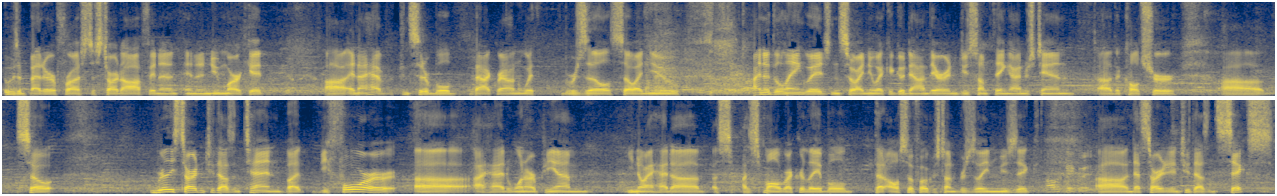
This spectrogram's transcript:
it was a better for us to start off in a in a new market. Yeah uh, and I have considerable background with Brazil, so I knew I know the language, and so I knew I could go down there and do something. I understand uh, the culture, uh, so really started in 2010. But before uh, I had ONErpm, you know, I had a, a, a, small record label that also focused on Brazilian music. Oh, okay, great. Uh, that started in 2006.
